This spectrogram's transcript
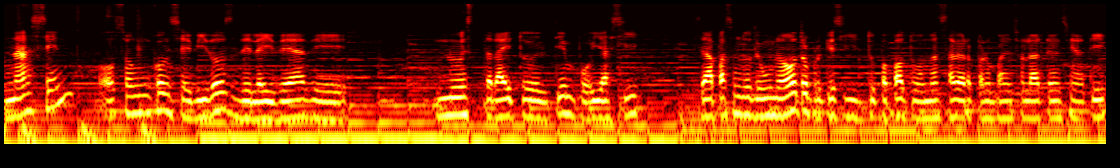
nacen o son concebidos de la idea de no estar ahí todo el tiempo y así se va pasando de uno a otro porque si tu papá o tu mamá sabe reparar un panel solar te va a enseñar a ti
